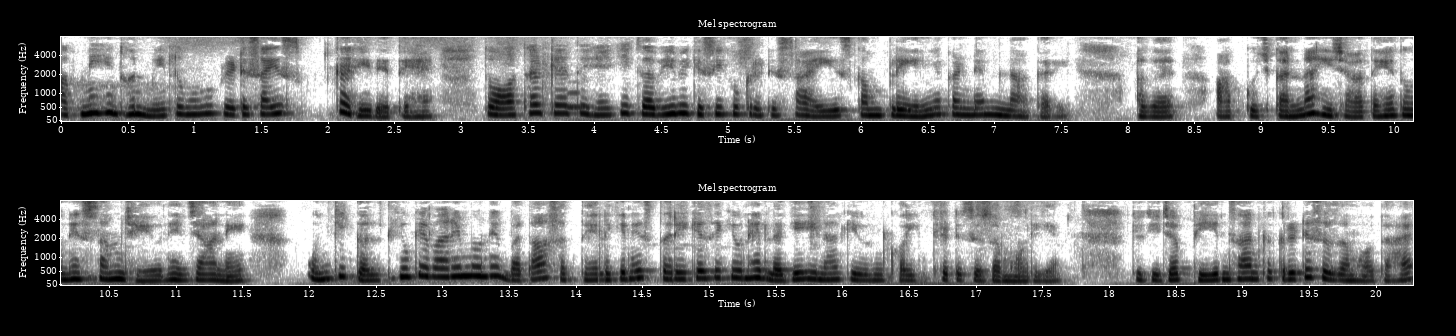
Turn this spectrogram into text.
अपनी ही धुन में लोगों को क्रिटिसाइज़ कर ही देते हैं। तो ऑथर कहते हैं कि कभी भी किसी को क्रिटिसाइज़ कंप्लेन या कंडेम ना करें। अगर आप कुछ करना ही चाहते हैं तो उन्हें समझें, उन्हें जाने। उनकी गलतियों के बारे में उन्हें बता सकते हैं, लेकिन इस तरीके से कि उन्हें लगे ही ना कि उनको क्रिटिसिज्म हो रही है। क्योंकि जब भी इंसान का क्रिटिसिज्म होता है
